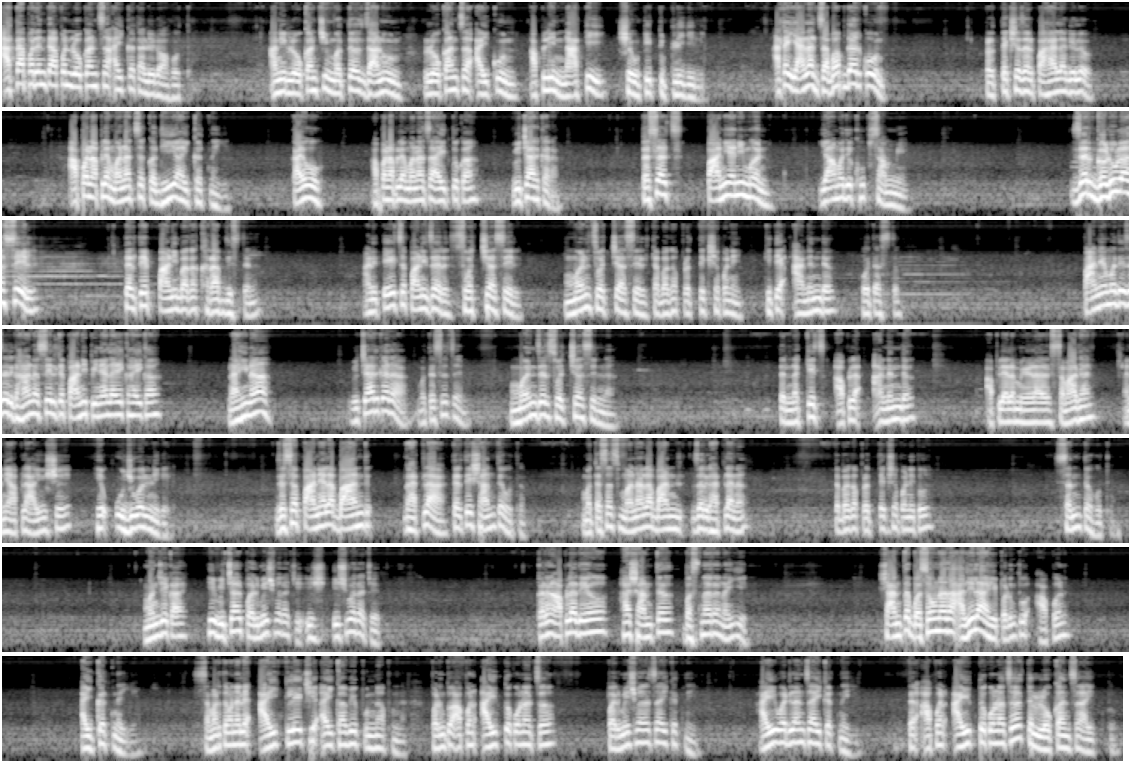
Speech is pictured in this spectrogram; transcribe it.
आतापर्यंत आपण लोकांचं ऐकत आलेलो आहोत. आणि लोकांची मतं जाणून लोकांचं ऐकून आपली नाती शेवटी तुटली गेली. आता याला जबाबदार कोण? प्रत्यक्ष जर पाहायला गेलं आपण आपल्या मनाचं कधीही ऐकत नाही काय हो? आपण आपल्या मनाचं ऐकतो का? विचार करा. तसंच पाणी आणि मन यामध्ये खूप साम्य आहे. जर गडूळ असेल तर ते पाणी बघा खराब दिसतं ना. आणि तेच पाणी जर स्वच्छ असेल मन स्वच्छ असेल तर बघा प्रत्यक्षपणे किती आनंद होत असतो. पाण्यामध्ये जर घाण असेल तर पाणी पिण्याला एक आहे का? नाही ना. विचार करा. मग तसंच आहे. मन जर स्वच्छ असेल ना तर नक्कीच आपला आनंद आपल्याला मिळणारं समाधान आणि आपलं आयुष्य हे उज्ज्वल निघेल. जसं पाण्याला बांध घातला तर ते शांत होतं. मग तसंच मनाला बांध जर घातला ना तर बघा प्रत्यक्षपणे तो संत होतो. म्हणजे काय? हे विचार परमेश्वराचे ईश ईश्वराचे आहेत. कारण आपला देह हा शांत बसणारा नाही आहे शांत बसवणारा आलेला आहे परंतु आपण ऐकत नाही आहे समर्थ म्हणाले ऐकलेची ऐकावे पुन्हा पुन्हा. परंतु आपण ऐकतो कोणाचं? परमेश्वराचं ऐकत नाही. आई वडिलांचं ऐकत नाही. तर आपण ऐकतो कोणाचं? तर लोकांचं ऐकतो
